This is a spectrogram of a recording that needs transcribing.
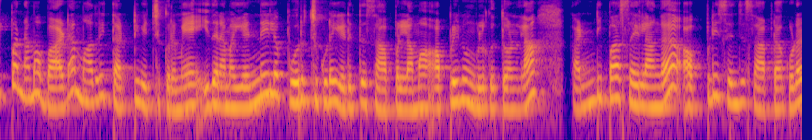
இப்போ நம்ம வடை மாதிரி தட்டி வச்சுக்கிறோமே இதை நம்ம எண்ணெயில் பொறிச்சு கூட எடுத்து சாப்பிட்லாமா அப்படின்னு உங்களுக்கு தோணலாம். கண்டிப்பாக செய்யலாங்க. அப்படி செஞ்சு சாப்பிட்டா கூட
